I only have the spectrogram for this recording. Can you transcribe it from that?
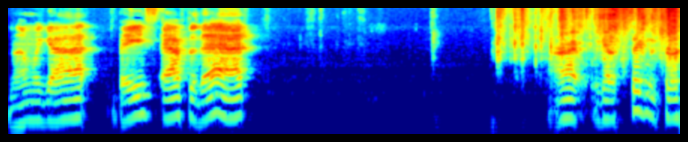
And then we got base after that. All right, we got a signature.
